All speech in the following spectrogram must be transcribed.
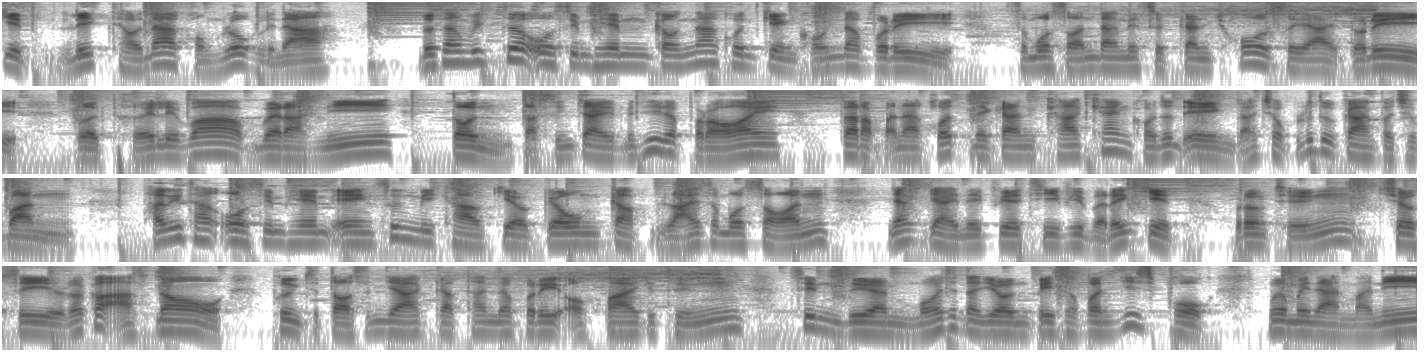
กลีกแถวหน้าของโลกเลยนะโดยทางวิกเตอร์โอซิมเฮมกองหน้าคนเก่งของดาวปรีสโมสรดังในศึกกันโชสยาอิตอรีเปิดเผยเลยว่าเวลานี้ตนตัดสินใจเป็นที่เรียบร้อยสำหรับอนาคตในการค้าแข่งของตนเองหลังจบฤดูกาลปัจจุบัน ทั้งนี้ทางโอซิมเฮมเองซึ่งมีข่าวเกี่ยวโยงกับหลายสโมสร ยักษ์ใหญ่ในพีทีพีบริกิตรวมถึงเชลซีแล้วก็อาร์เซนอลเพิ่งจะต่อสัญญากับทางดาฟรีออกไปจนถึงสิ้นเดือนมิถุนายนปี 2026 เมื่อไม่นานมานี้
